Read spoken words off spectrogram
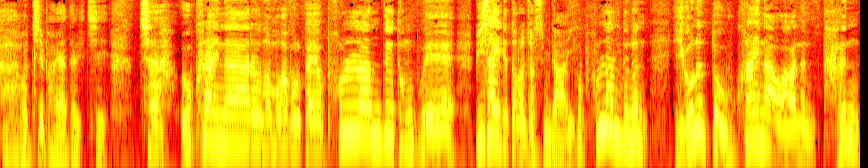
아, 어찌 봐야 될지. 자, 우크라이나로 넘어가 볼까요? 폴란드 동부에 미사일이 떨어졌습니다. 이거 폴란드는, 이거는 또 우크라이나와는 다른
